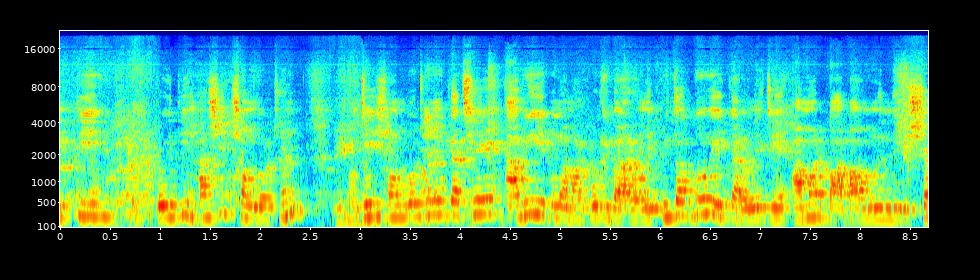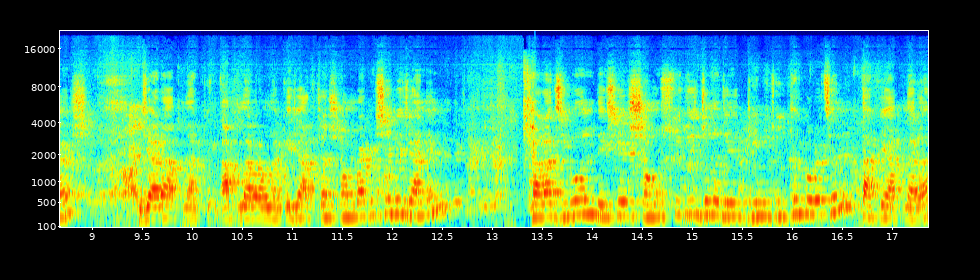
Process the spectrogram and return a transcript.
একটি ঐতিহাসিক সংগঠন যেই সংগঠনের কাছে আমি এবং আমার পরিবার অনেক কৃতজ্ঞ, এই কারণে যে আমার বাবা অমরেন্দ্র বিশ্বাস, যারা আপনাকে, আপনারা ওনাকে যাত্রা সম্রাট হিসেবে জানেন, সারা জীবন দেশের সংস্কৃতির জন্য যে যিনি যুদ্ধ করেছেন, তাকে আপনারা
